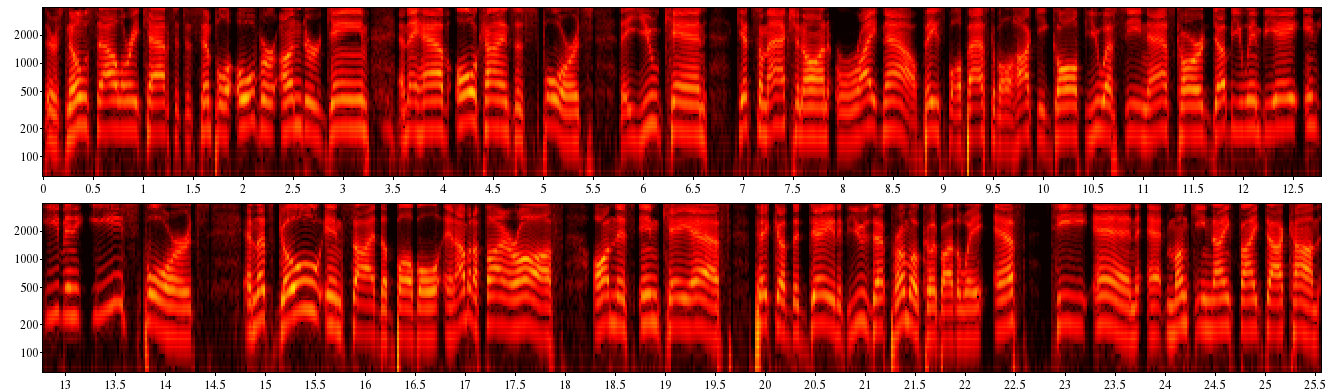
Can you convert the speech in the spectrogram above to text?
There's no salary caps. It's a simple over under game, and they have all kinds of sports that you can Get some action on right now. Baseball, basketball, hockey, golf, UFC, NASCAR, WNBA, and even esports. And let's go inside the bubble. And I'm going to fire off on this MKF pick of the day. And if you use that promo code, by the way, FTN at monkeyknifefight.com,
